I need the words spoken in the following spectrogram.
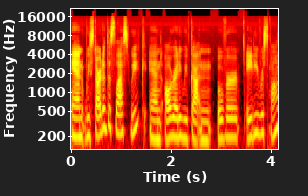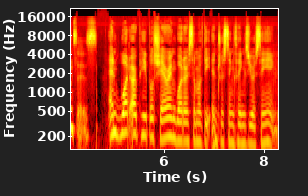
And we started this last week, and already we've gotten over 80 responses. And what are people sharing? What are some of the interesting things you're seeing?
